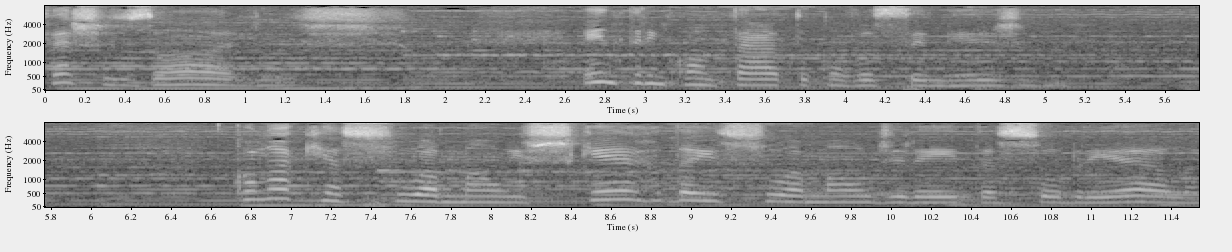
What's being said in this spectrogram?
fecha os olhos, entre em contato com você mesmo. Coloque a sua mão esquerda e sua mão direita sobre ela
